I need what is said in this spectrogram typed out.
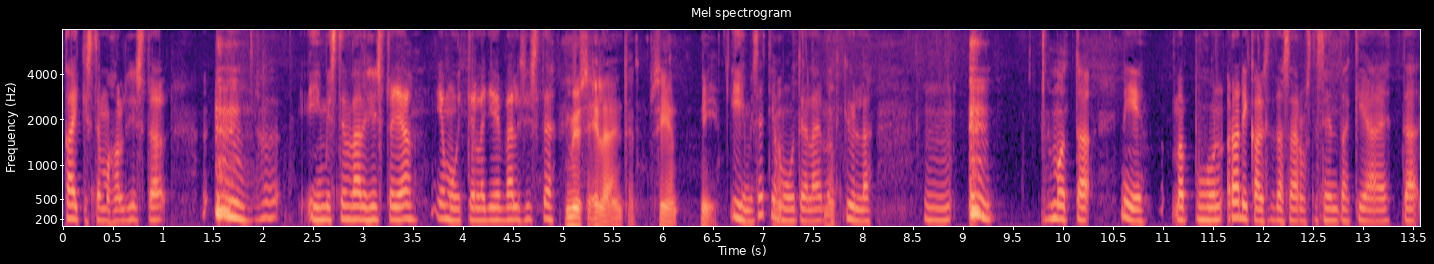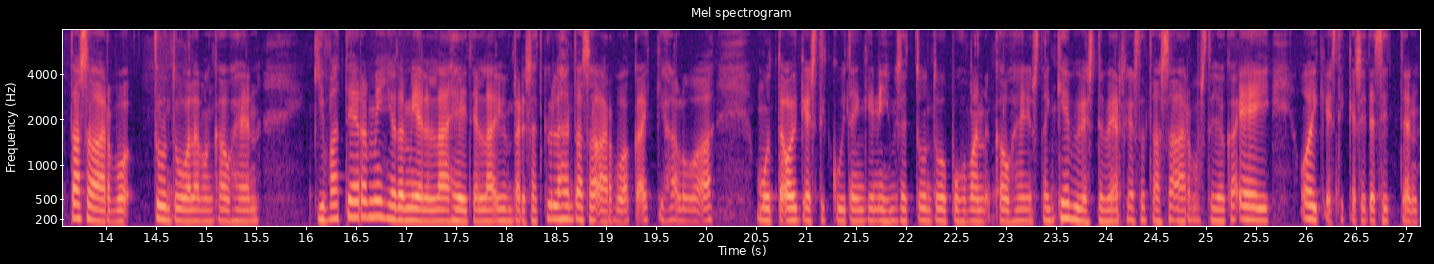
kaikista mahdollisista ihmisten välisistä ja, ja muiden lajien välisistä. Myös eläinten, siihen, niin. Ihmiset ja no, muut eläimet, no. kyllä. Mm, mutta niin, mä puhun radikaalista tasa-arvosta sen takia, että tasa-arvo tuntuu olevan kauhean kiva termi, jota mielellään heitellään ympärissä, että kyllähän tasa-arvoa kaikki haluaa, mutta oikeasti kuitenkin ihmiset tuntuu puhuvan kauhean jostain kevyestä versiosta tasa-arvosta, joka ei oikeasti käsitä sitten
